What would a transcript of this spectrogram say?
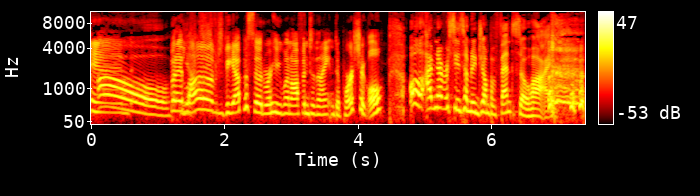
And, oh, But I loved the episode where he went off into the night into Portugal. oh, I've never seen somebody jump a fence so high.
